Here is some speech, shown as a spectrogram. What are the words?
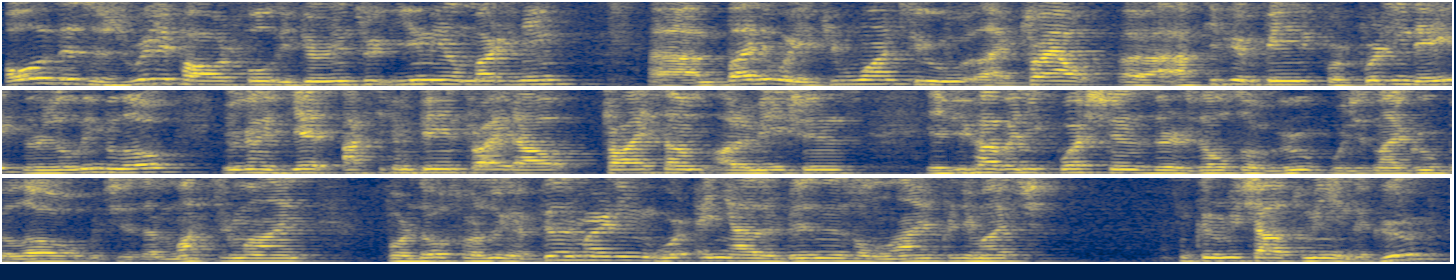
all of this is really powerful if you're into email marketing. Um, by the way, if you want to like try out uh, ActiveCampaign for 14 days, there's a link below. You're gonna get ActiveCampaign, try it out, try some automations. If you have any questions, there's also a group, which is my group below, which is a mastermind for those who are doing affiliate marketing or any other business online pretty much. You can reach out to me in the group.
